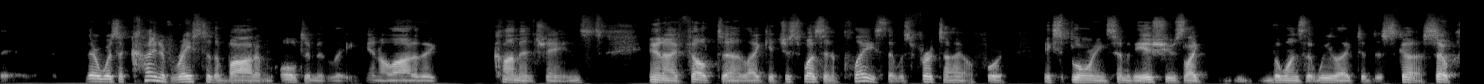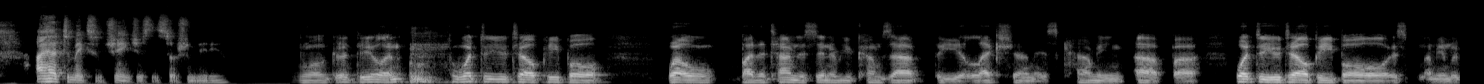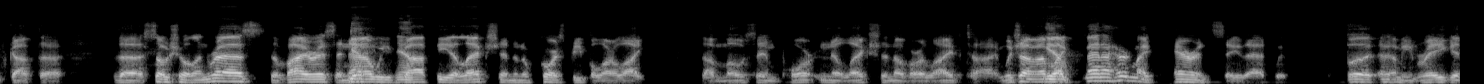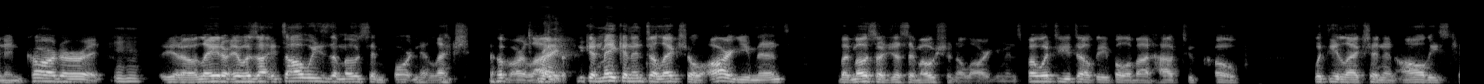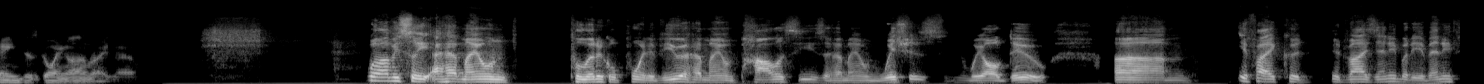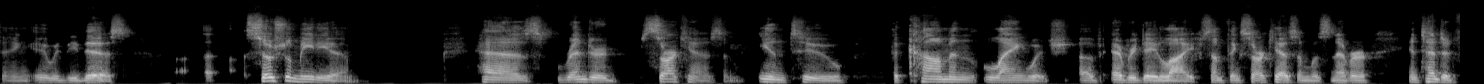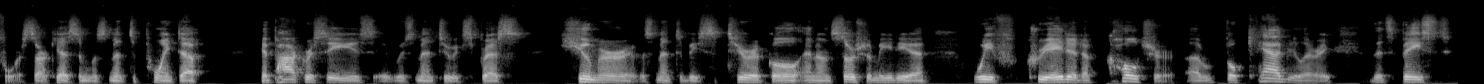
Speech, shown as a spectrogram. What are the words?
there was a kind of race to the bottom ultimately in a lot of the comment chains, and I felt uh, like it just wasn't a place that was fertile for exploring some of the issues like the ones that we like to discuss. So I had to make some changes in social media. Well, good deal. And what do you tell people? Well, by the time this interview comes out, the election is coming up. Uh, what do you tell people? Is, I mean, we've got the the social unrest, the virus, and now yep, we've yep. got the election. And of course, people are like, the most important election of our lifetime. Which I'm, I'm yeah. like, man, I heard my parents say that with, but I mean Reagan and Carter, and mm-hmm. you know later it was. It's always the most important election of our life. Right. You can make an intellectual argument but most are just emotional arguments. But what do you tell people about how to cope with the election and all these changes going on right now? Well, obviously, I have my own political point of view. I have my own policies. I have my own wishes. We all do. Um, if I could advise anybody of anything, it would be this uh, social media has rendered sarcasm into the common language of everyday life, something sarcasm was never intended for. Sarcasm was meant to point up hypocrisies, it was meant to express humor, it was meant to be satirical. And on social media, we've created a culture, a vocabulary that's based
